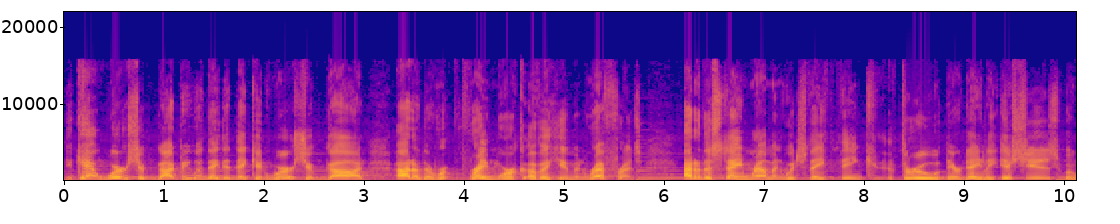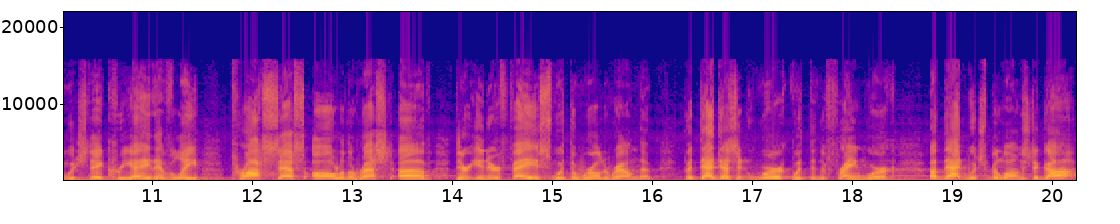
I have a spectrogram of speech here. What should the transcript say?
You can't worship God. People think that they can worship God out of the framework of a human reference out of the same realm in which they think through their daily issues, in which they creatively process all of the rest of their interface with the world around them. But that doesn't work within the framework of that which belongs to God.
